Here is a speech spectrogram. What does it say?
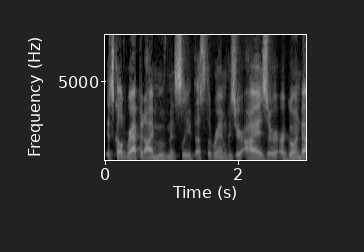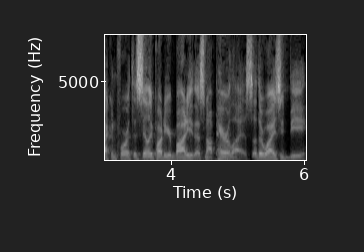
It's called rapid eye movement sleep. That's the rem because your eyes are, are going back and forth. It's the only part of your body that's not paralyzed. Otherwise you'd be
